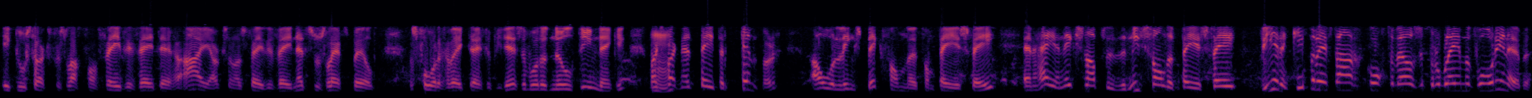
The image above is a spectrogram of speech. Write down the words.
Ik doe straks verslag van VVV tegen Ajax. En als VVV net zo slecht speelt als vorige week tegen Vitesse, wordt het 0-10 denk ik. Maar ik sprak net Peter Kemper, oude linksback van, uh, van PSV. En hij en ik snapten er niets van dat PSV weer een keeper heeft aangekocht terwijl ze problemen voorin hebben.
